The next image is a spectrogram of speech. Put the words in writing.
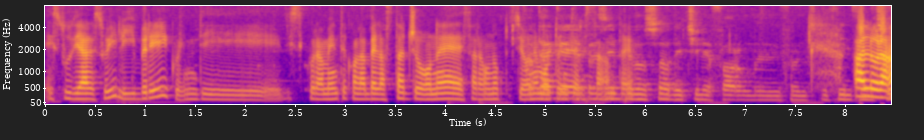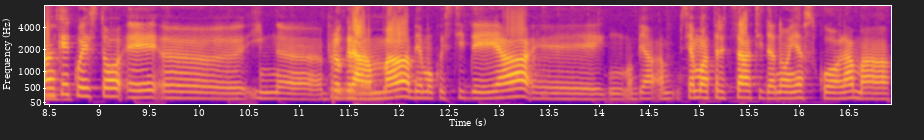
e studiare sui libri, quindi sicuramente con la bella stagione sarà un'opzione Fate molto anche, interessante. Per esempio, non so, dei cineforum in fran- di film Allora, francesi. anche questo è eh, in eh, In programma, programma. abbiamo quest'idea, eh, abbia- siamo attrezzati da noi a scuola, ma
